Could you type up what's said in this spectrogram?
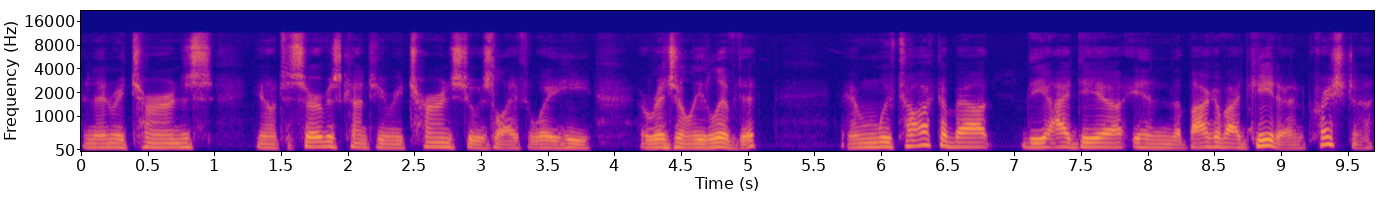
and then returns, you know, to serve his country and returns to his life the way he originally lived it. And we've talked about the idea in the Bhagavad Gita and Krishna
